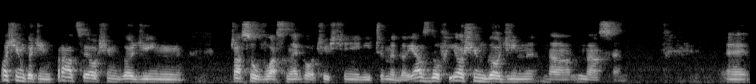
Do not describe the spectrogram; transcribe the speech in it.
8 godzin pracy, 8 godzin czasu własnego, oczywiście nie liczymy dojazdów, i 8 godzin na, na sen. E,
